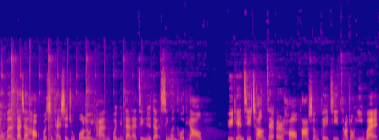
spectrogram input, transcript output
友们，大家好，我是台视主播刘一涵，为您带来今日的新闻头条。羽田机场在二号发生飞机擦撞意外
